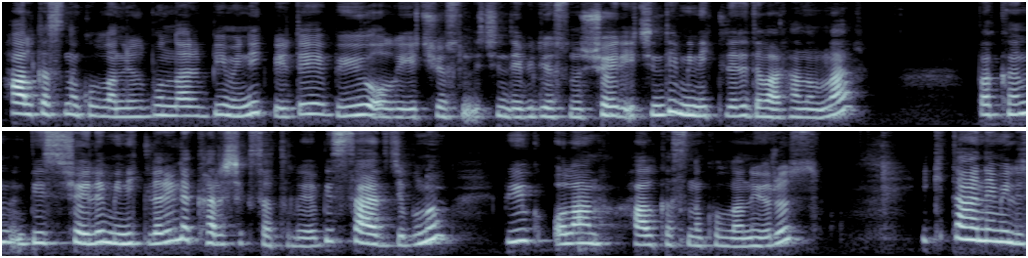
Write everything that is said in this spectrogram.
halkasını kullanıyoruz. Bunlar bir minik bir de büyüğü oluyor içiyorsun içinde biliyorsunuz. Şöyle içinde minikleri de var hanımlar. Bakın biz şöyle minikleriyle karışık satılıyor. Biz sadece bunun büyük olan halkasını kullanıyoruz. İki tane mil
